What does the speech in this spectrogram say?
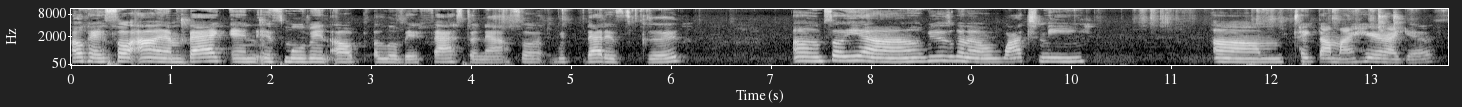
Okay, so I am back and it's moving up a little bit faster now. So with, that is good. Um, so yeah, we're just gonna watch me um take down my hair, I guess.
